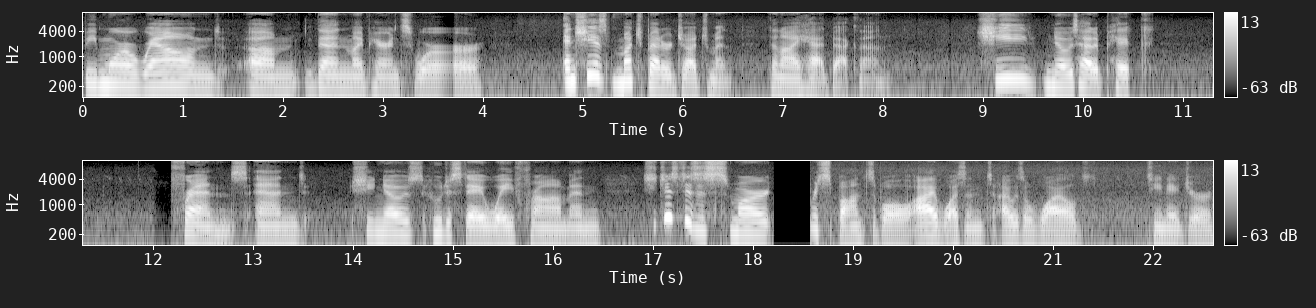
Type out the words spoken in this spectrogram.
be more around um, than my parents were. And she has much better judgment than I had back then. she knows how to pick friends and she knows who to stay away from and she just is a smart responsible i wasn't. I was a wild teenager.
